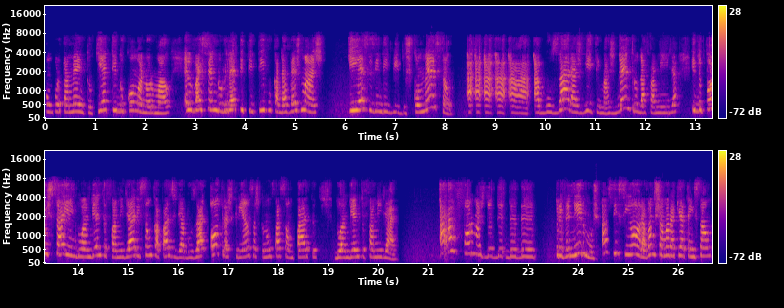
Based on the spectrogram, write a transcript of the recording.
comportamento que é tido como anormal, ele vai sendo repetitivo cada vez mais. E esses indivíduos começam a, a, a, a, abusar as vítimas dentro da família e depois saem do ambiente familiar e são capazes de abusar outras crianças que não façam parte do ambiente familiar. Há formas de, de, de, de prevenirmos. Ah, sim, senhora, vamos chamar aqui a atenção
